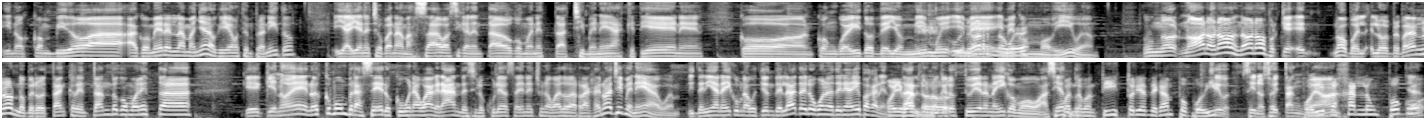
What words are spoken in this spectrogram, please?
y nos convidó a, a comer en la mañana, porque llegamos tempranito, y habían hecho pan amasado, así calentado como en estas chimeneas que tienen, con, con huevitos de ellos mismos, y, me, horno, y me conmoví, weón. Un hor- no, no, no, no, no, porque eh, no, pues lo preparan en el horno, pero están calentando como en esta que, que no es no es como un brasero, es como una agua grande, si los culeros habían hecho una agua toda raja, no una chimenea, weón. Y tenían ahí como una cuestión de lata y los buenos tenían ahí para calentarlo, cuando- no que lo estuvieran ahí como haciendo. Cuando conté historias de campo, podí, Sí, si no soy tan podí bajarla un poco Ya.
